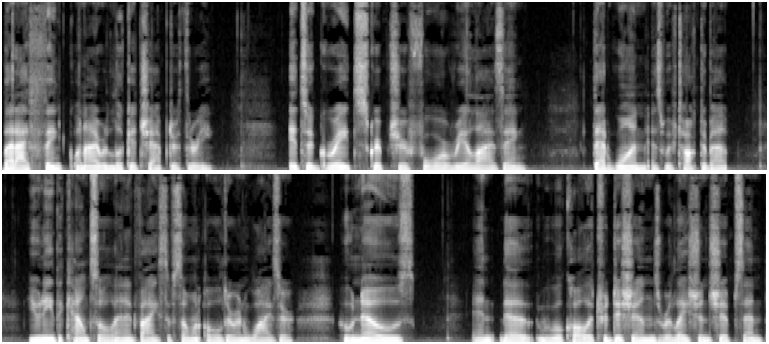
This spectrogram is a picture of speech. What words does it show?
But I think when I look at chapter 3, it's a great scripture for realizing that one, as we've talked about, you need the counsel and advice of someone older and wiser who knows and uh, we will call it traditions, relationships, and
